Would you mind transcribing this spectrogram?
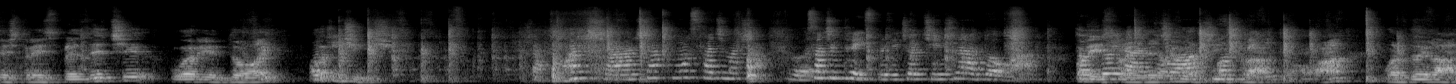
Deci 13 ori 2 Ori ori cinci. 5. Și acum, Așa, și acum o să facem așa. O să facem 13 ori 5 la a doua. Ori 2 la a 13 doua. ori 5 Ori la 3. a doua. Ori 2 la a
